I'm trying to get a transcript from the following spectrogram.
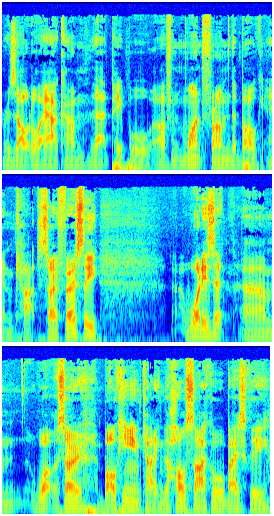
result or outcome that people often want from the bulk and cut. So, firstly, what is it? Um, what so bulking and cutting the whole cycle basically.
